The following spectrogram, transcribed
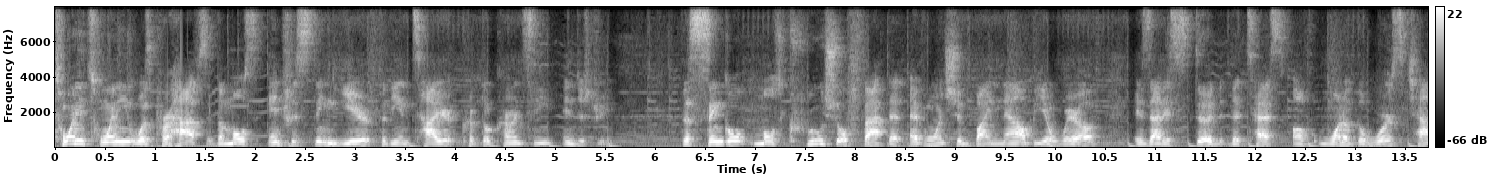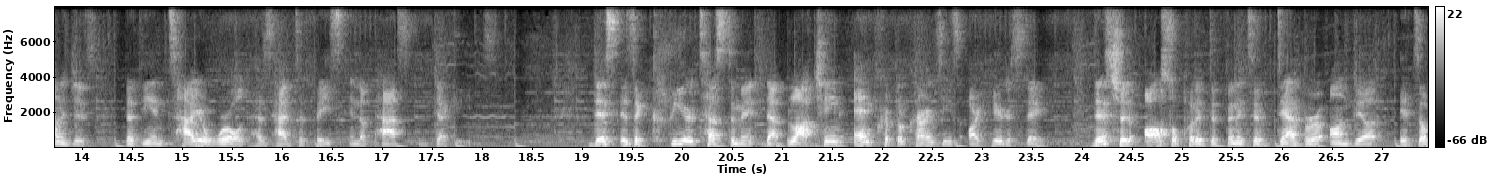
2020 was perhaps the most interesting year for the entire cryptocurrency industry. The single most crucial fact that everyone should by now be aware of is that it stood the test of one of the worst challenges that the entire world has had to face in the past decades. This is a clear testament that blockchain and cryptocurrencies are here to stay. This should also put a definitive damper on the it's a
